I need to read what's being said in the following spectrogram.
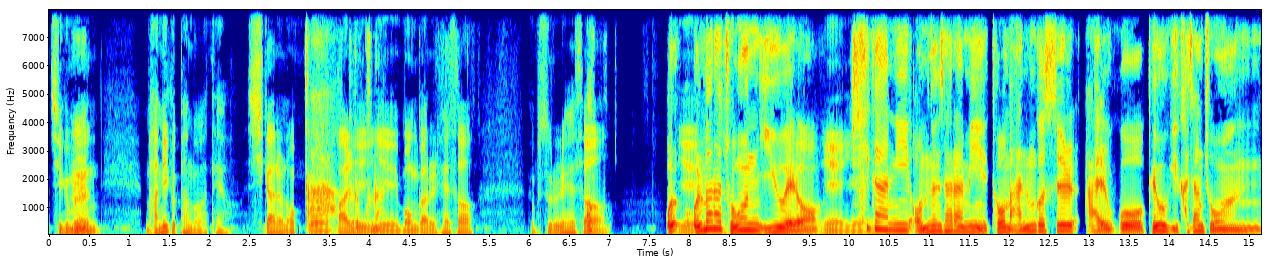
지금은 마음이 급한 것 같아요. 시간은 없고 아, 빨리 그렇구나. 예, 뭔가를 해서 흡수를 해서 얼- 예. 얼마나 좋은 이유예요. 예, 예. 시간이 없는 사람이 더 많은 것을 알고 배우기 가장 좋은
